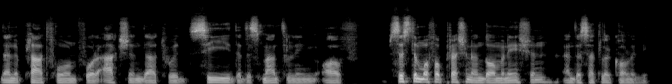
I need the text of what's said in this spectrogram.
then a platform for action that would see the dismantling of system of oppression and domination and the settler colony.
